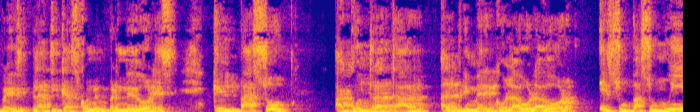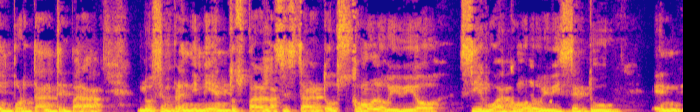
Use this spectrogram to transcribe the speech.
pues, pláticas con emprendedores que el paso a contratar al primer colaborador es un paso muy importante para los emprendimientos, para las startups. ¿Cómo lo vivió Sigua? ¿Cómo lo viviste tú en,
